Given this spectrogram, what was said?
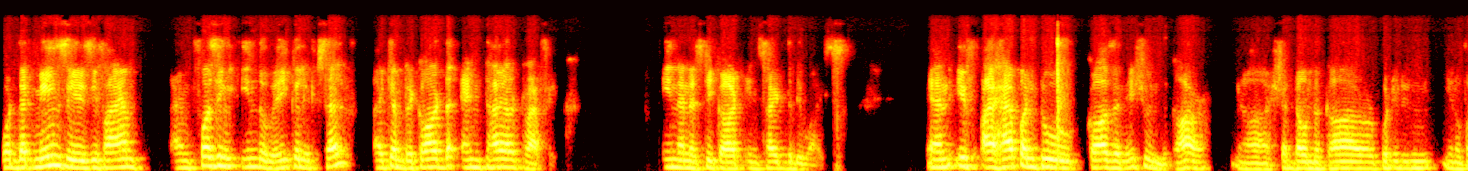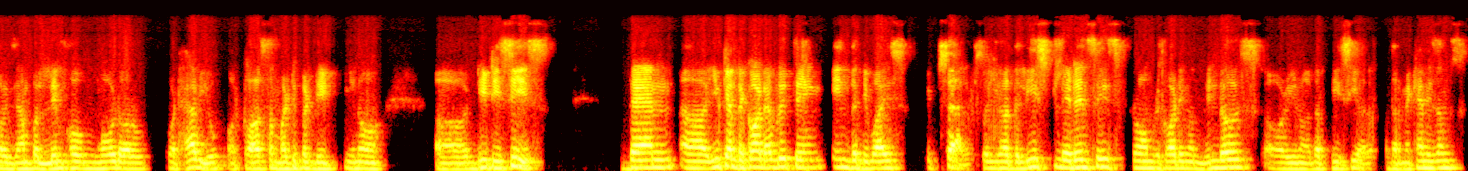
What that means is if I am I'm fuzzing in the vehicle itself, I can record the entire traffic in an SD card inside the device. And if I happen to cause an issue in the car, uh, shut down the car or put it in, you know, for example, limbo mode or what have you, or cause some multiple, D, you know, uh, DTCs, then uh, you can record everything in the device itself. So you have the least latencies from recording on Windows or you know the PC or other mechanisms.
